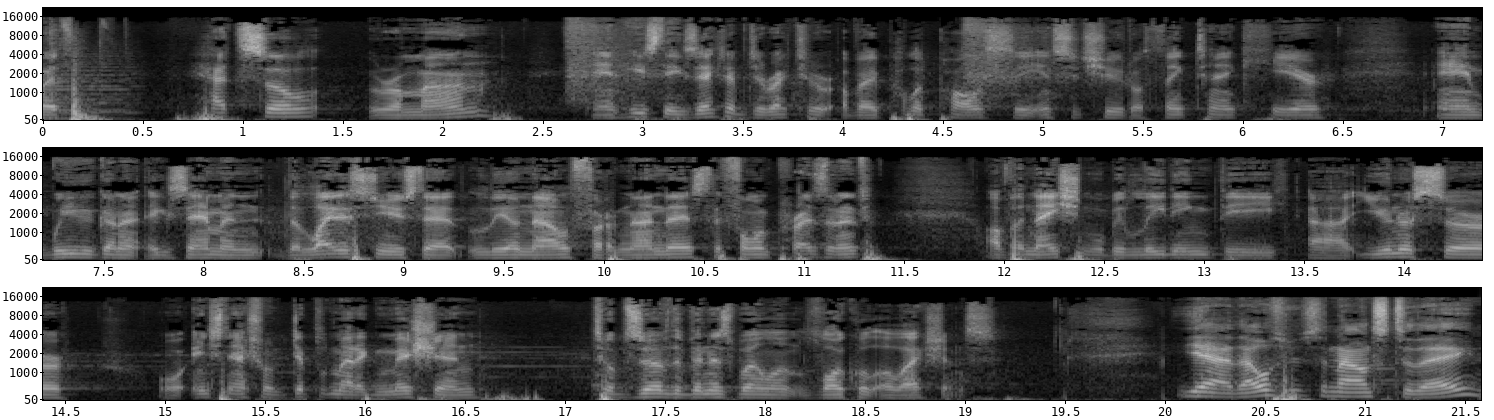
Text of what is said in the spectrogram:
with Jatzel Román, and he's the executive director of a public policy institute or think tank here. And we're going to examine the latest news that Leonel Fernandez, the former president of the nation, will be leading the uh, or International Diplomatic Mission to observe the Venezuelan local elections. Yeah, that was just announced today.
